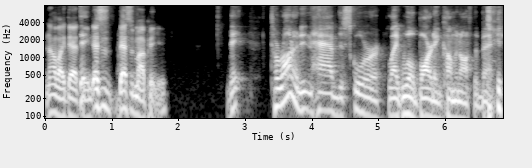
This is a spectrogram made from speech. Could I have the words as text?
Not like that team. This is that's in my opinion. They Toronto didn't have the scorer like Will Barton coming off the bench.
